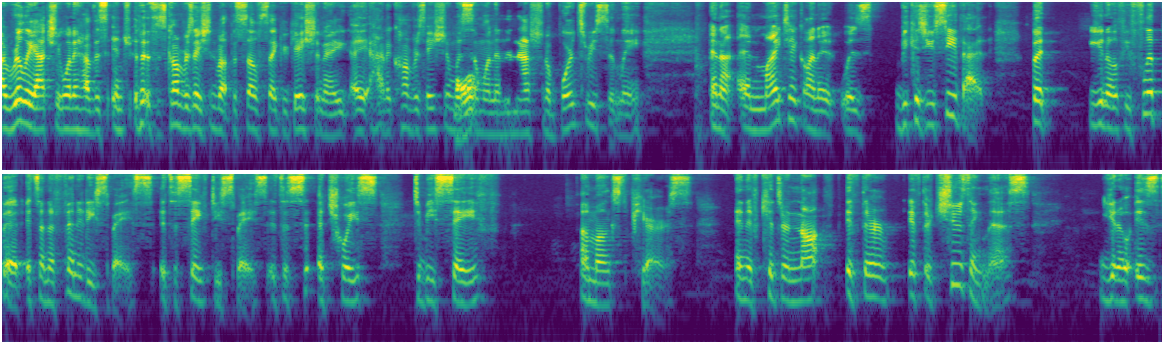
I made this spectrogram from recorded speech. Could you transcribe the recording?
I really actually want to have this int- this conversation about the self segregation. I, I had a conversation with Oh. someone in the national boards recently, and I, and my take on it was because you see that, but you know, if you flip it, it's an affinity space. It's a safety space. It's a, a choice to be safe amongst peers. And if kids are not, if they're if they're choosing this, you know, is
